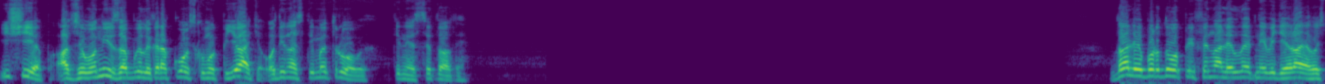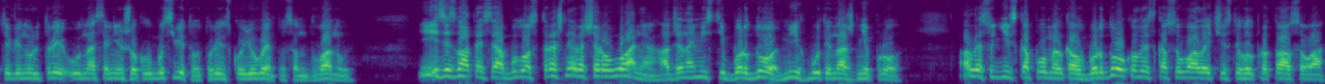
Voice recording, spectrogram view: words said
І ще б, адже вони забили Краковському 5 11-метрових. Кінець цитати. Далі Бордо в півфіналі ледь не відіграє гостьові 0-3 у найсильнішого клубу світу туринського Ювентуса 2-0. І зізнатися, було страшне розчарування, адже на місці Бордо міг бути наш Дніпро. Але суддівська помилка в Бордо, коли скасували чистий гол Протасова,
